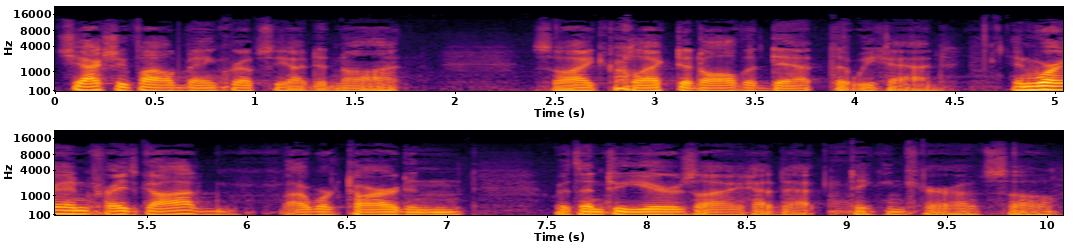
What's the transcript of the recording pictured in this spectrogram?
she actually filed bankruptcy. I did not. So I collected all the debt that we had and we're and praise God, I worked hard, and within two years, I had that taken care of. So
